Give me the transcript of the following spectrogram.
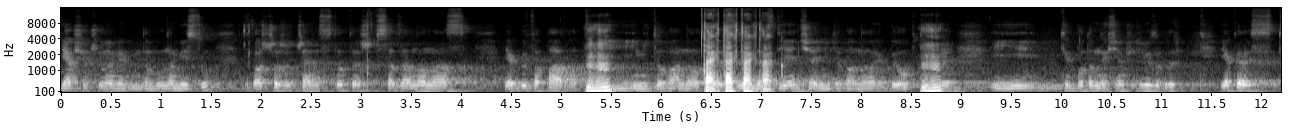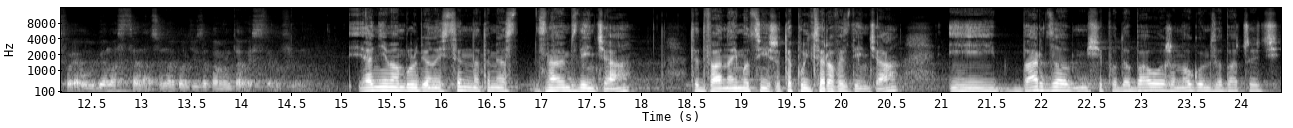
ja się czułem jakbym tam był na miejscu. Zwłaszcza, że często też wsadzano nas jakby w aparat mhm. i imitowano tak, tak, tak, tak. zdjęcia, imitowano jakby optykę mhm. i tym podobne. Chciałem się Ciebie zapytać, jaka jest Twoja ulubiona scena, co najbardziej zapamiętałeś z tego filmu? Ja nie mam ulubionej sceny, natomiast znałem zdjęcia, te dwa najmocniejsze, te pulcerowe zdjęcia i bardzo mi się podobało, że mogłem zobaczyć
